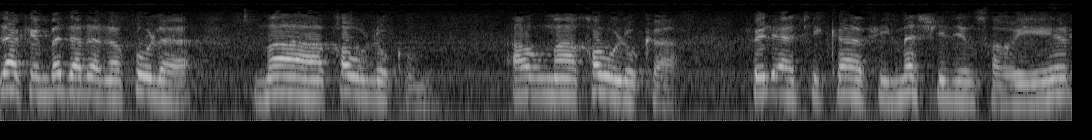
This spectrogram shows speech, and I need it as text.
لكن بدل أن نقول ما قولكم أو ما قولك. في الاعتكاف في مسجد صغير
